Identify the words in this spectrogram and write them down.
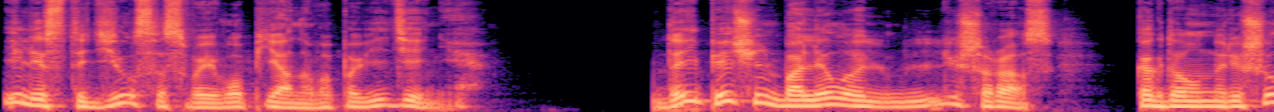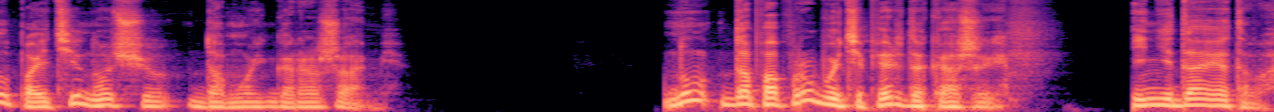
или стыдился своего пьяного поведения. Да и печень болела лишь раз, когда он решил пойти ночью домой гаражами. Ну, да попробуй теперь докажи. И не до этого.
